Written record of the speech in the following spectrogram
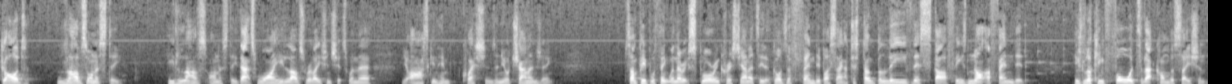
God loves honesty. He loves honesty. That's why he loves relationships when they're, you're asking him questions and you're challenging. Some people think when they're exploring Christianity that God's offended by saying, I just don't believe this stuff. He's not offended. He's looking forward to that conversation,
